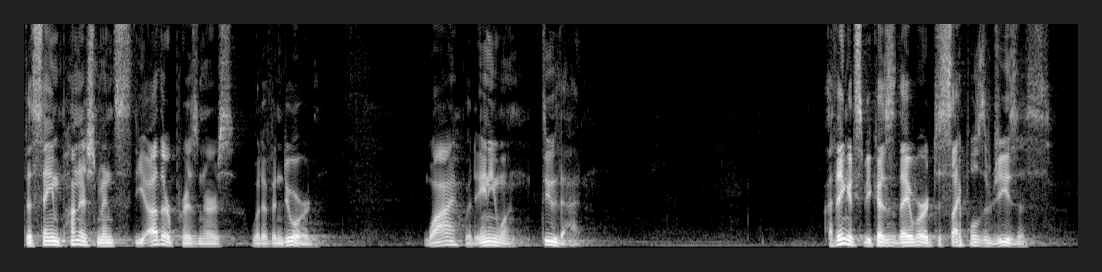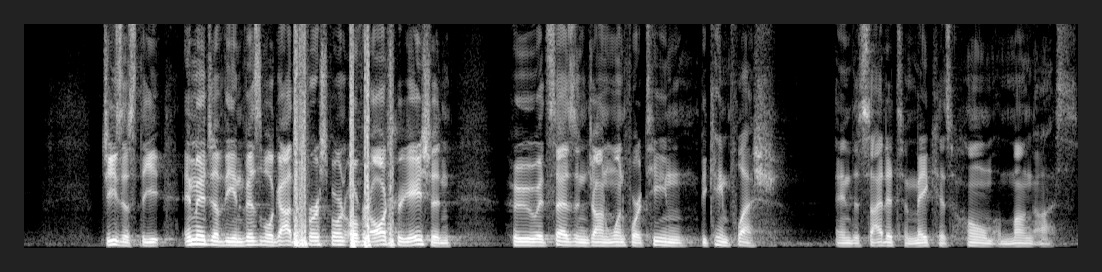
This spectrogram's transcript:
the same punishments the other prisoners would have endured. Why would anyone do that? I think it's because they were disciples of Jesus. Jesus, the image of the invisible God, the firstborn over all creation, who it says in John 1:14 became flesh and decided to make his home among us.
